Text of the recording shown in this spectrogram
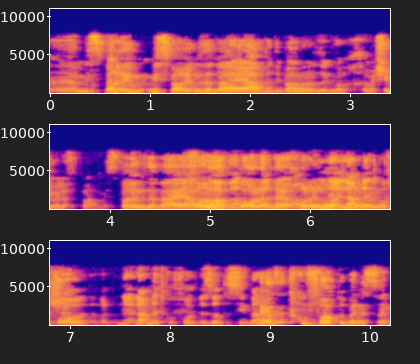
אה, מספרים, מספרים זה בעיה, ודיברנו על זה כבר 50 אלף פעם. מספרים זה בעיה, נכון, לא אבל- הכל אבל- אתה יכול אבל הוא לראות נעלם. לתקופות, אבל הוא נעלם לתקופות, וזאת הסיבה. איזה תקופות הוא בן 20?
